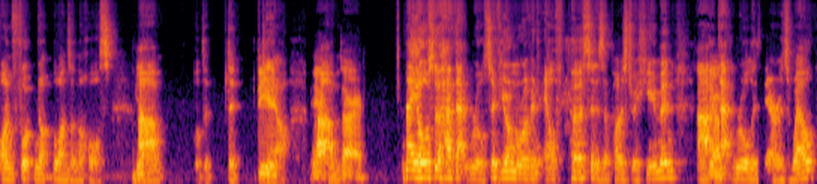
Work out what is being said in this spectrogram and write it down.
on foot, not the ones on the horse. Yep. Um, or the the Deer. deer. Yeah. Um, sorry. They also have that rule. So if you're more of an elf person as opposed to a human, uh, Yep. that rule is there as well.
